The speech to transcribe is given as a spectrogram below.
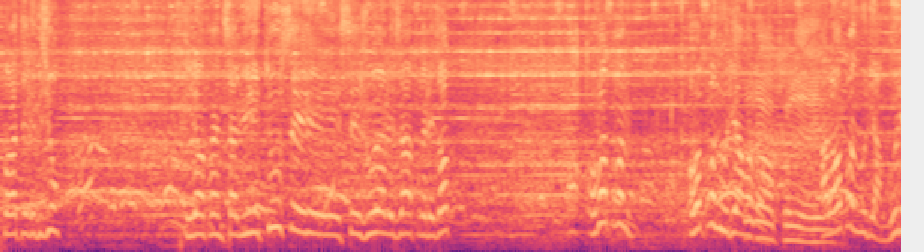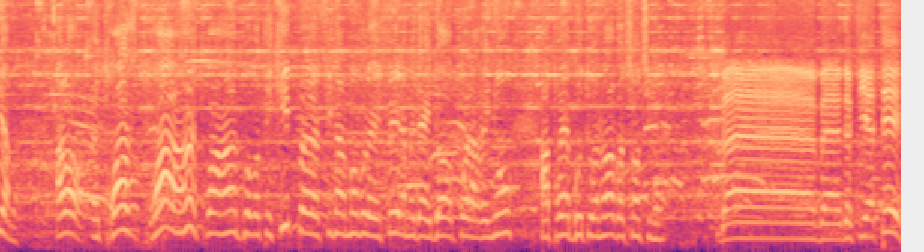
pour la télévision. Il est en train de saluer tous ses, ses joueurs les uns après les autres. On va prendre, on va prendre William. alors. Alors, on va prendre William. William. Alors, 3, 3 à 1, 3 à 1 pour votre équipe. Finalement, vous l'avez fait, la médaille d'or pour la Réunion. Après un beau tournoi, votre sentiment Ben, ben, de fierté,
